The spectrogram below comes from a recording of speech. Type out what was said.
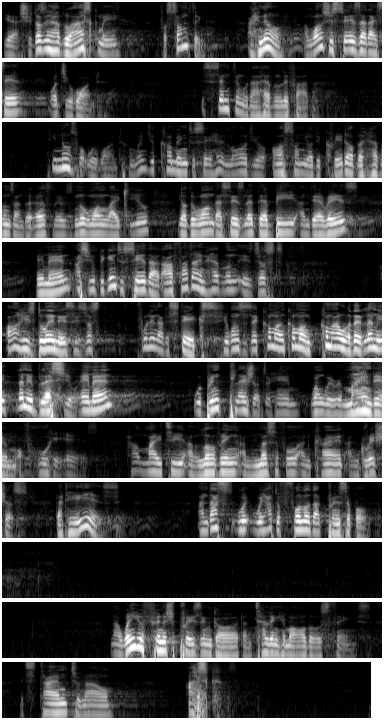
Yeah, she doesn't have to ask me for something. I know. And once she says that, I say, What do you want? It's the same thing with our Heavenly Father. He knows what we want. And when you come in to say, Hey, Lord, you're awesome. You're the creator of the heavens and the earth. There is no one like you. You're the one that says, Let there be and there is. Amen. As you begin to say that, our Father in heaven is just, all he's doing is he's just pulling at the stakes. He wants to say, Come on, come on, come out with it. Let me, let me bless you. Amen. We bring pleasure to him when we remind him of who he is, how mighty and loving and merciful and kind and gracious that he is. And that's, we, we have to follow that principle. Now, when you finish praising God and telling Him all those things, it's time to now ask.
